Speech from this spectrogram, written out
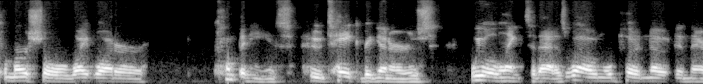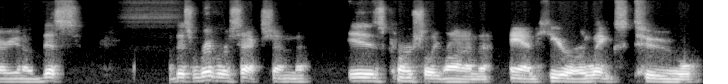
commercial whitewater companies who take beginners, we will link to that as well, and we'll put a note in there. You know, this this river section is commercially run, and here are links to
